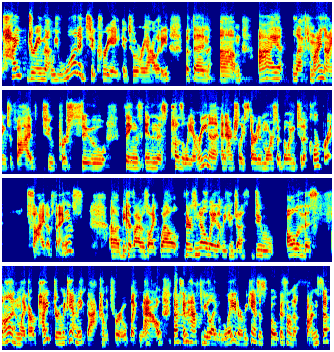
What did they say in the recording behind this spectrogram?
pipe dream that we wanted to create into a reality. But then um, I left my nine to five to pursue things in this puzzly arena and actually started more so going to the corporate side of things uh, because I was like, well, there's no way that we can just do all of this fun like our pipe dream. We can't make that come true like now. That's going to have to be like later. We can't just focus on the fun stuff.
